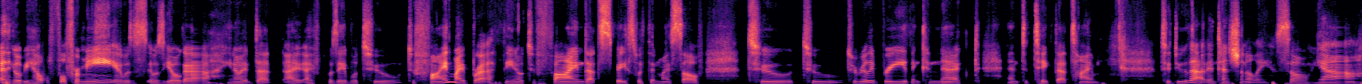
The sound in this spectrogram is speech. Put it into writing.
I think it will be helpful for me. It was it was yoga, you know, it, that I, I was able to to find my breath, you know, to find that space within myself, to to to really breathe and connect, and to take that time to do that intentionally. So yeah,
